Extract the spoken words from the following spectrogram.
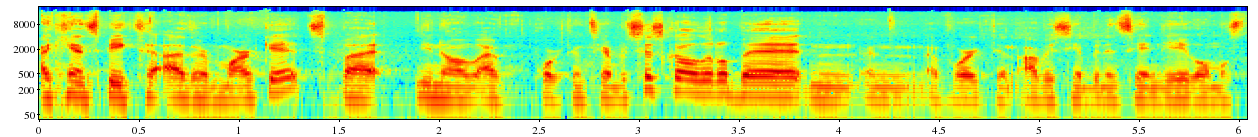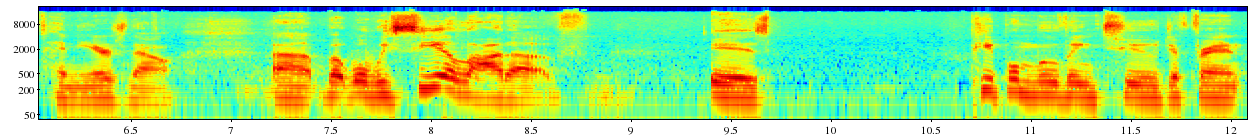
I can't speak to other markets, but you know, I've worked in San Francisco a little bit, and, and I've worked in obviously I've been in San Diego almost ten years now. Uh, but what we see a lot of is people moving to different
